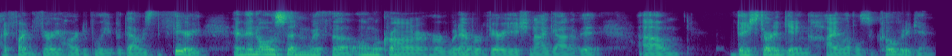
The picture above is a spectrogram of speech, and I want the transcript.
I find very hard to believe, but that was the theory. And then all of a sudden, with uh, Omicron or, or, whatever variation I got of it, um, they started getting high levels of COVID again.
